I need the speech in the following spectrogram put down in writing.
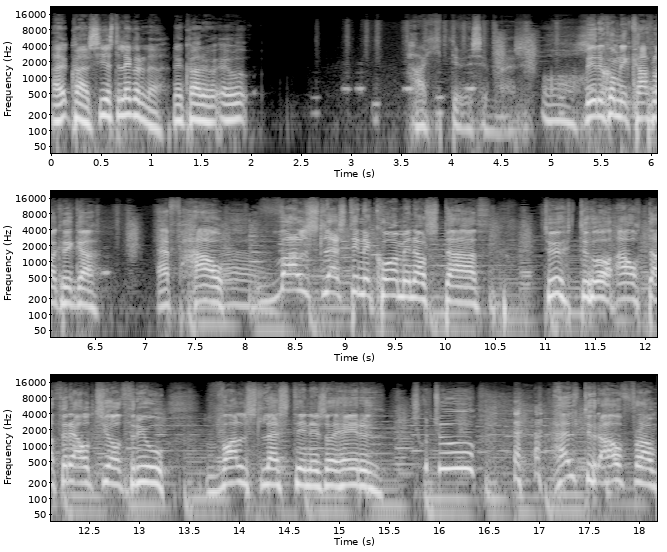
Hvað er síðasti leikurinn eða? Nei, hvað er ef... Hættu þessu maður. Oh. Við erum komin í Kaplakrika FH Valslestin er komin á stað. 28-33 Valslestin eins og þið heyruð tjú, tjú, heldur áfram.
